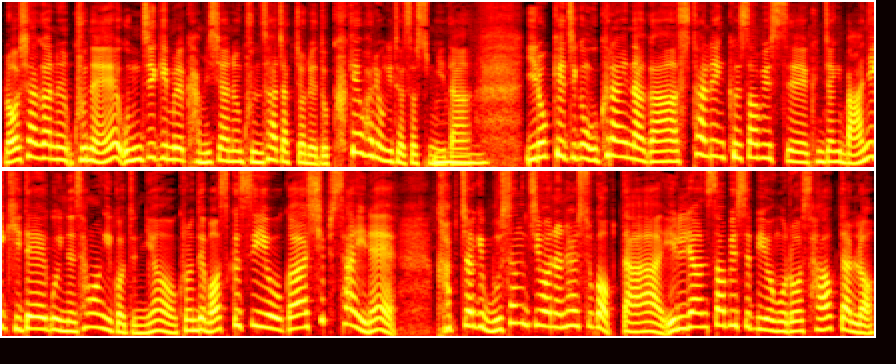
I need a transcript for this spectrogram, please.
러시아 간 군의 움직임을 감시하는 군사 작전에도 크게 활용이 됐었습니다. 음. 이렇게 지금 우크라이나가 Starlink 서비스에 굉장히 많이 기대하고 있는 상황이거든요. 그런데 머스크 CEO가 14일에 갑자기 무상 지원은 할 수가 없다. 1년 서비스 비용으로 4억 달러,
